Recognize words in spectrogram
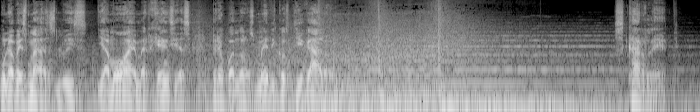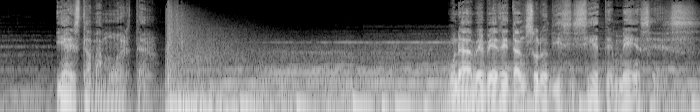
Una vez más, Luis llamó a emergencias, pero cuando los médicos llegaron, Scarlett ya estaba muerta. Una bebé de tan solo 17 meses.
